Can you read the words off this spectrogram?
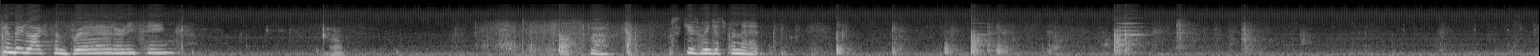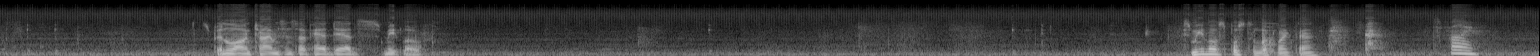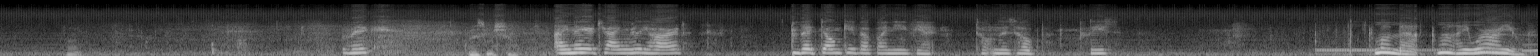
Anybody like some bread or anything? No. Well, excuse me just for a minute. It's been a long time since I've had Dad's meatloaf. Is meatloaf supposed to look like that? It's fine. Hmm. Rick, What is it, Michelle? I know you're trying really hard, but don't give up on Eve yet. Don't lose hope, please. Come on, Matt. Come on, honey. Where are you?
